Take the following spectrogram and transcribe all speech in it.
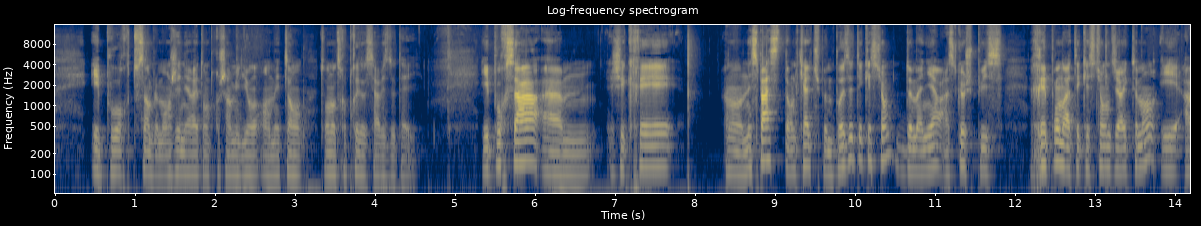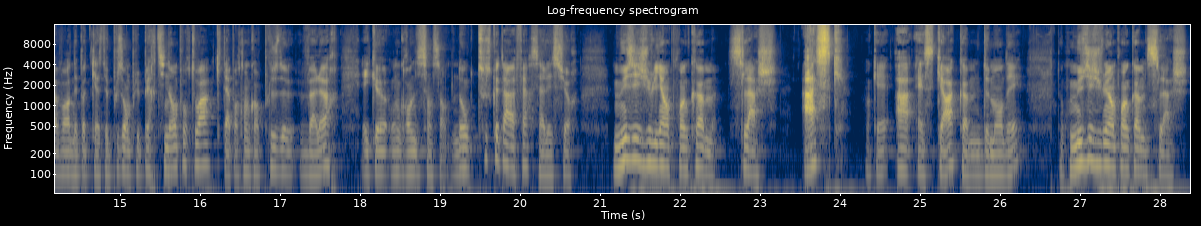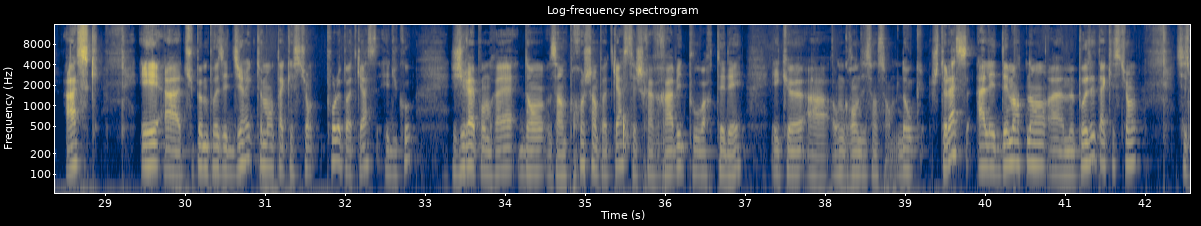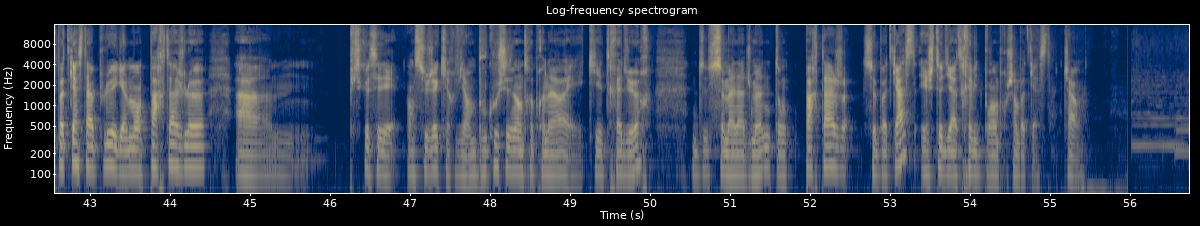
et pour tout simplement générer ton prochain million en mettant ton entreprise au service de ta vie. Et pour ça, euh, j'ai créé un espace dans lequel tu peux me poser tes questions de manière à ce que je puisse répondre à tes questions directement et avoir des podcasts de plus en plus pertinents pour toi, qui t'apportent encore plus de valeur et qu'on grandisse ensemble. Donc tout ce que tu as à faire, c'est aller sur musijulien.com slash ask, ok, A-S-K comme demander. Donc musijulien.com slash ask et euh, tu peux me poser directement ta question pour le podcast et du coup, j'y répondrai dans un prochain podcast et je serai ravi de pouvoir t'aider et que euh, on grandisse ensemble. Donc, je te laisse aller dès maintenant euh, me poser ta question. Si ce podcast t'a plu également, partage-le puisque c'est un sujet qui revient beaucoup chez les entrepreneurs et qui est très dur de ce management. Donc, partage ce podcast et je te dis à très vite pour un prochain podcast. Ciao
